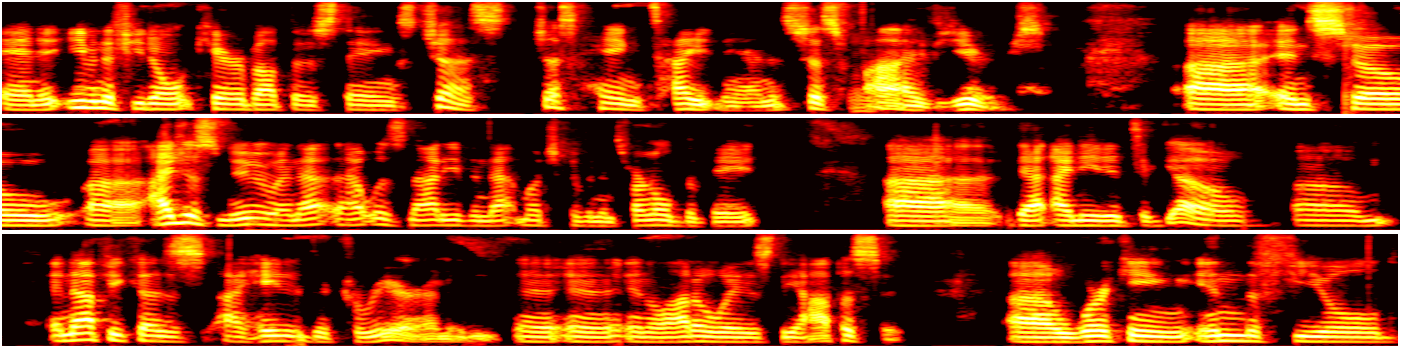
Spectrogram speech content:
And it, even if you don't care about those things, just, just hang tight, man. It's just mm-hmm. five years uh, and so uh, I just knew, and that, that was not even that much of an internal debate, uh, that I needed to go. Um, and not because I hated the career. I mean, in, in a lot of ways, the opposite. Uh, working in the field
